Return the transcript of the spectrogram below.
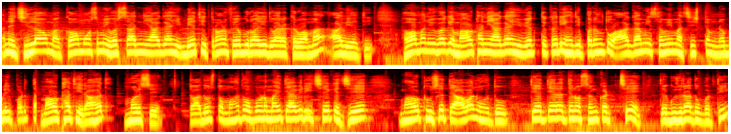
અને જિલ્લાઓમાં કમોસમી વરસાદની આગાહી બેથી ત્રણ ફેબ્રુઆરી દ્વારા કરવામાં આવી હતી. હવામાન વિભાગે માવઠાની આગાહી વ્યક્ત કરી હતી, પરંતુ આગામી સમયમાં સિસ્ટમ નબળી પડતા માવઠાથી રાહત મળશે. તો આ દોસ્તો મહત્વપૂર્ણ માહિતી આવી રહી છે કે જે માવઠું છે તે આવવાનું હતું, તે અત્યારે તેનો સંકટ છે, તે ગુજરાત ઉપરથી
